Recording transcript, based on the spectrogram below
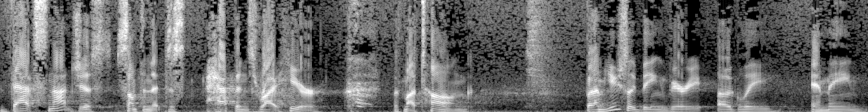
that's not just something that just happens right here with my tongue, but I'm usually being very ugly and mean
